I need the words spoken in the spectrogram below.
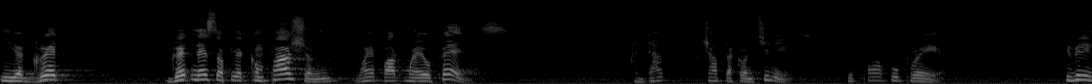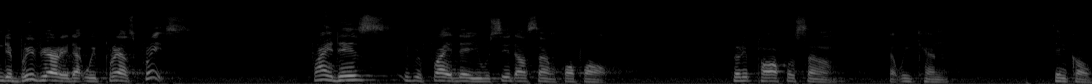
In your great greatness of your compassion, wipe out my offense. And that chapter continues. It's a powerful prayer. Even in the breviary that we pray as priests, Fridays, every Friday, you will see that psalm pop up. Very powerful psalm that we can think of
